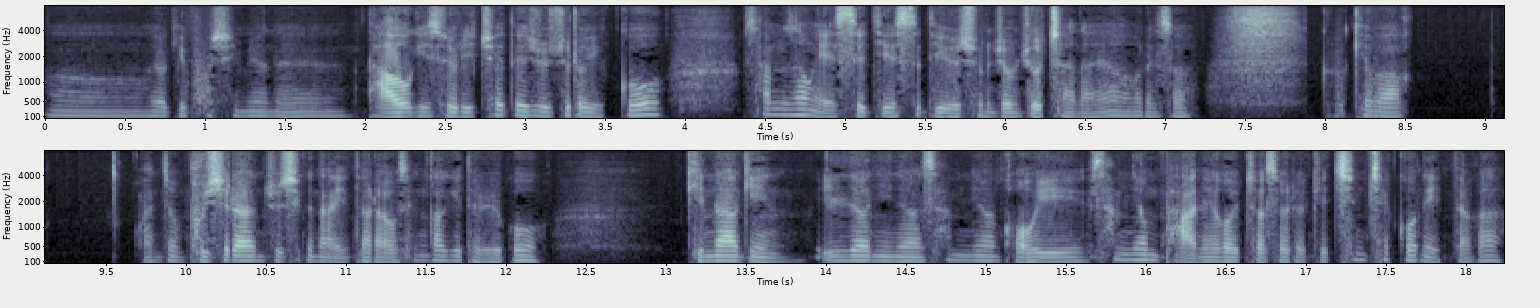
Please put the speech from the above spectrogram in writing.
어, 여기 보시면은 다우 기술이 최대 주주로 있고 삼성 SDS도 요즘 좀 좋잖아요. 그래서 그렇게 막 완전 부실한 주식은 아니다라고 생각이 들고 기나긴 1년, 2년, 3년 거의 3년 반에 걸쳐서 이렇게 침체권에 있다가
